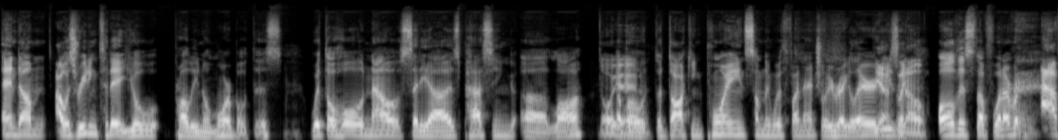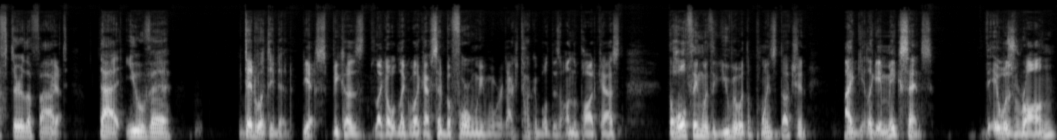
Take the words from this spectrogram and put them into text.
And um, I was reading today. You'll probably know more about this Mhm. With the whole now Serie A is passing uh law oh yeah. about the docking points, something with financial irregularities, yeah so like now all this stuff, whatever. after the fact that Juve did what they did. Yes, because like like like I've said before when we, when we were actually talking about this on the podcast, the whole thing with the Juve with the points deduction, I get like it makes sense. It was wrong.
